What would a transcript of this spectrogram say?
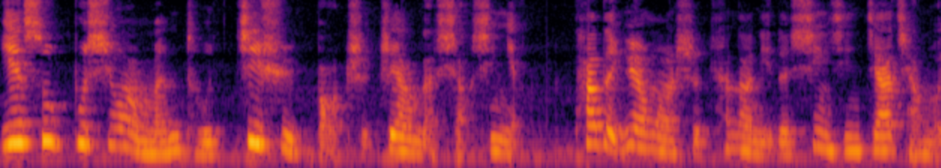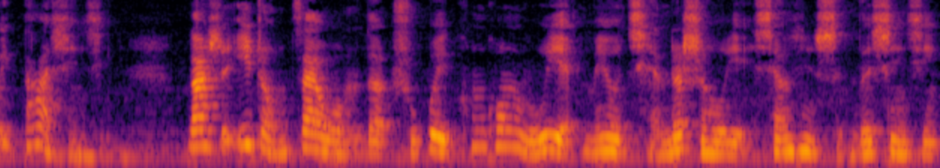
耶稣不希望门徒继续保持这样的小信仰，他的愿望是看到你的信心加强为大信心。那是一种在我们的橱柜空空如也、没有钱的时候也相信神的信心。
